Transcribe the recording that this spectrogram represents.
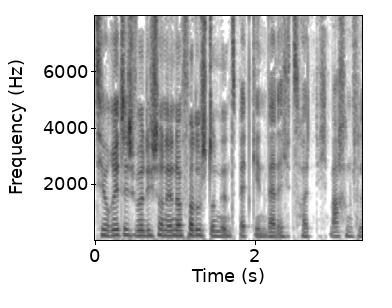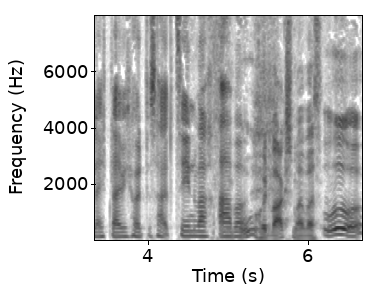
theoretisch würde ich schon in einer Viertelstunde ins Bett gehen, werde ich jetzt heute nicht machen. Vielleicht bleibe ich heute bis halb zehn wach, aber. Uh, heute wagst du mal was. Uh,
